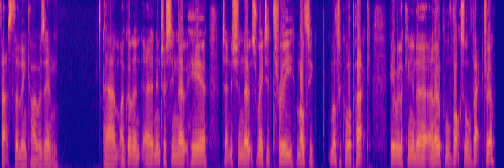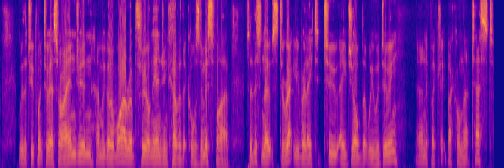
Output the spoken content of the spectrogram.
that's the link I was in. Um, I've got an, an, interesting note here, Technician Notes rated 3, multi multi-core pack. Here we're looking at a, an Opel Vauxhall Vectra with a 2.2 SRI engine and we've got a wire rub through on the engine cover that caused a misfire. So this note's directly related to a job that we were doing and if I click back on that test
